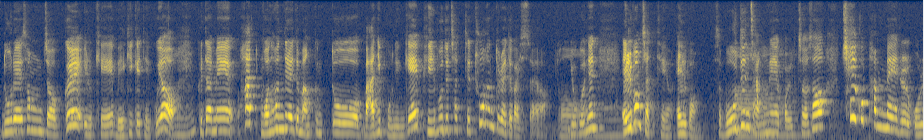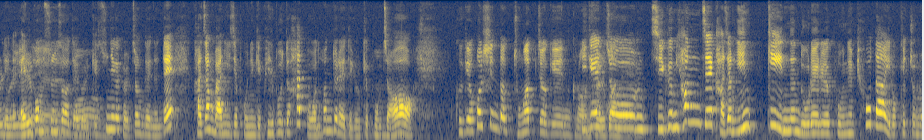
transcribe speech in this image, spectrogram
노래 성적을 이렇게 매기게 되고요. 음. 그 다음에 핫 100만큼 또 많이 보는 게 빌보드 차트 200가 있어요. 어. 요거는 앨범 차트예요. 앨범. 모든 아. 장르에 걸쳐서 최고 판매를 올리는 올리는 앨범. 순서대로 이렇게 순위가 결정되는데 가장 많이 이제 보는 게 빌보드 핫 100 이렇게 보죠. 그게 훨씬 더 종합적인 그런 이게 결과네. 좀 지금 현재 가장 인기 있는 노래를 보는 표다 이렇게 좀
